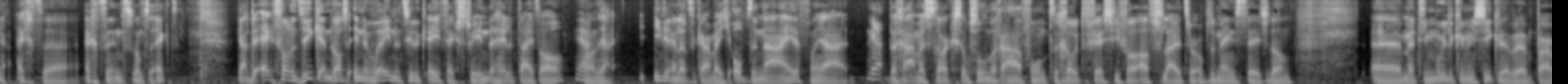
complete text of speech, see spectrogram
ja, echt, eh, echt een interessante act. Ja, de act van het weekend was in a way natuurlijk Apex Twin. De hele tijd al. Ja. Want ja, iedereen loopt elkaar een beetje op te naaien. Van ja, Ja. dan gaan we straks op zondagavond de grote festival afsluiten op de mainstage dan. Eh, met die moeilijke muziek. We hebben een paar,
